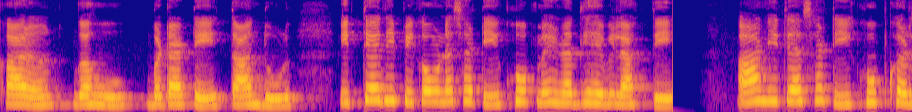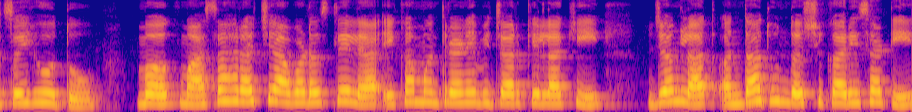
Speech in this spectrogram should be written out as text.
कारण गहू बटाटे तांदूळ इत्यादी पिकवण्यासाठी खूप मेहनत घ्यावी लागते. आणि त्यासाठी खूप खर्चही होतो. मग मांसाहाराची आवड असलेल्या एका मंत्र्याने विचार केला की जंगलात अंधाधुंद शिकारीसाठी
